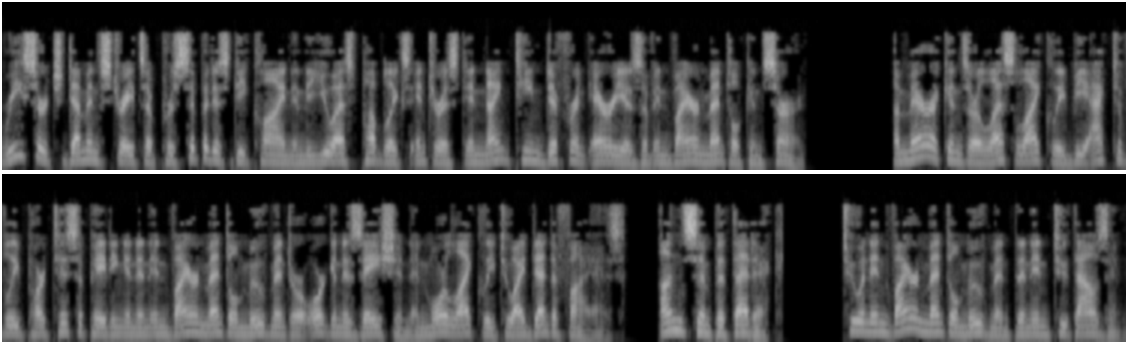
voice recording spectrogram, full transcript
Research demonstrates a precipitous decline in the U.S. public's interest in 19 different areas of environmental concern. Americans are less likely to be actively participating in an environmental movement or organization and more likely to identify as «unsympathetic» to an environmental movement than in 2000.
